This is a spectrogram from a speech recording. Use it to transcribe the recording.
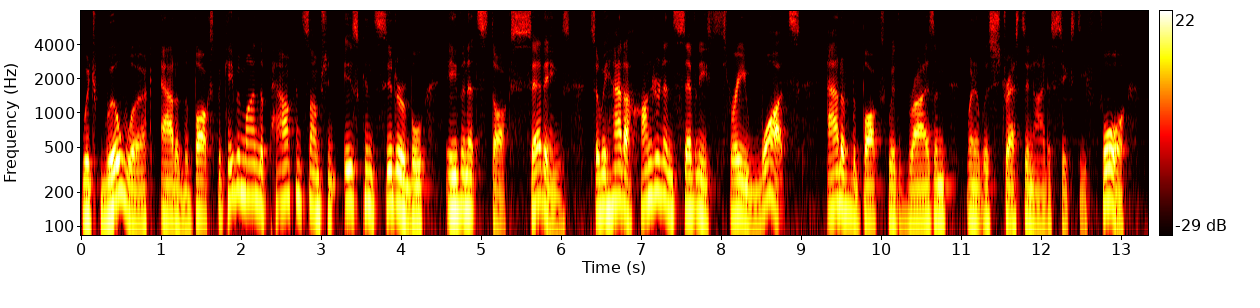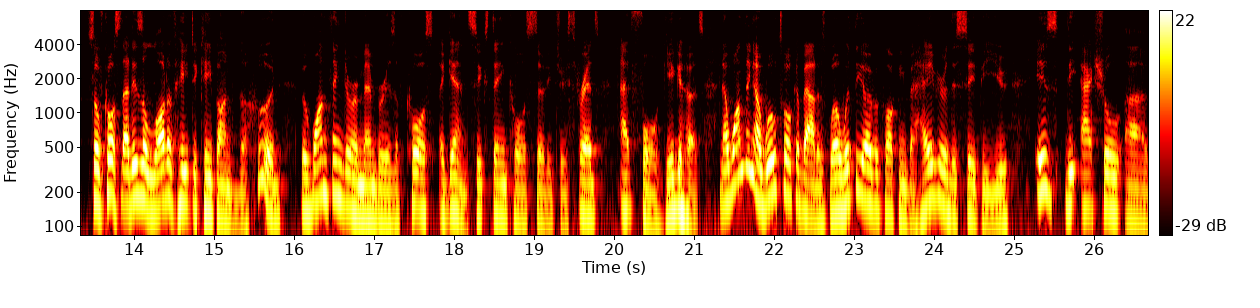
which will work out of the box, but keep in mind the power consumption is considerable even at stock settings. So we had 173 watts out of the box with Ryzen when it was stressed in AIDA64. So of course that is a lot of heat to keep under the hood, but one thing to remember is of course, again, 16 cores, 32 threads at 4 gigahertz. Now one thing I will talk about as well with the overclocking behavior of this CPU is the actual uh,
